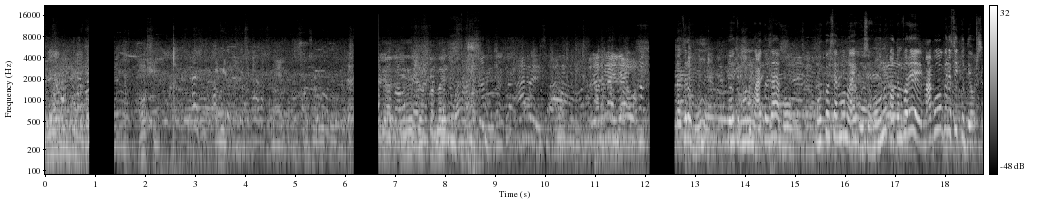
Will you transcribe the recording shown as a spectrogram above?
থাকে বাজারে হুনু তো হইতে মনু মাই কই যায় হো ওই কইছে আর মনু আই হইছে হুনু কতন করে মাগো করে শিকু দিয়ে উঠছে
